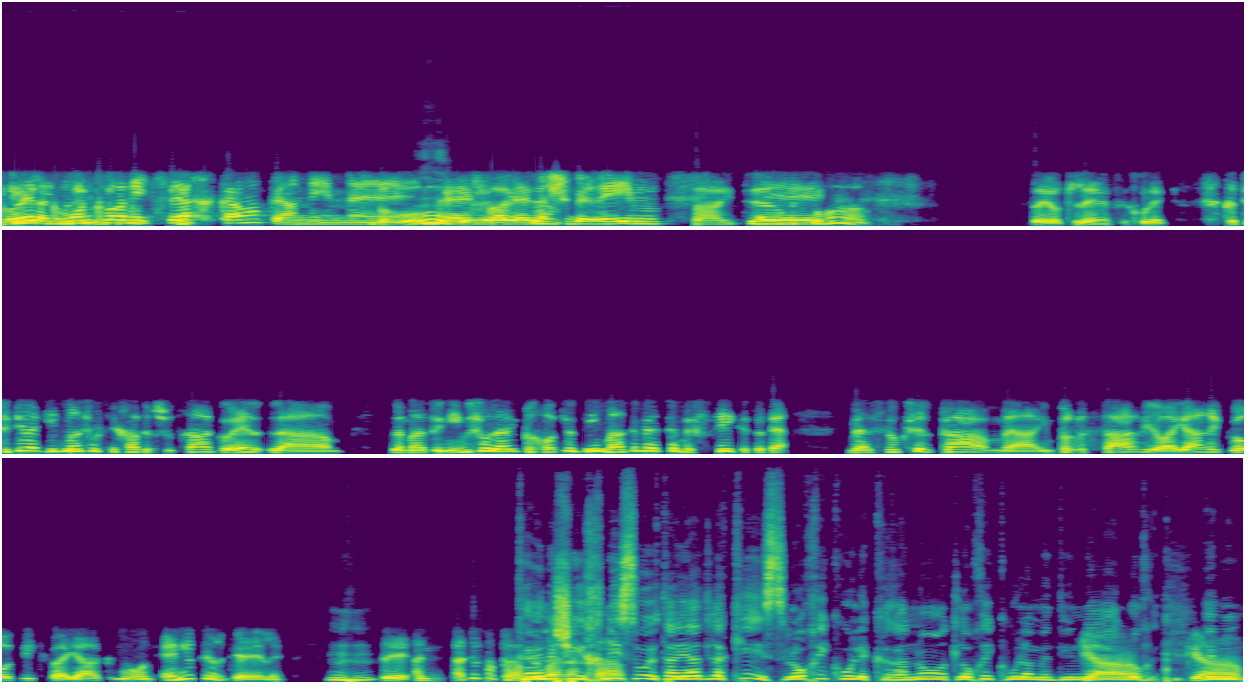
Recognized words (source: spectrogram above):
גואל, הגמון כבר ניצח כמה פעמים אה, ברור, כאלו אה, משברים. fighter מטורף. בעיות לב וכולי. רציתי להגיד משהו, סליחה, ברשותך, גואל, למאזינים שאולי פחות יודעים מה זה בעצם מפיק, אתה יודע, מהסוג של פעם, מהאימפרסריו, היה הרי גודיק והיה אגמון, אין יותר כאלה. ואני שאלתי אותו פעם כאלה שהכניסו את היד לכיס, לא חיכו לקרנות, לא חיכו למדינה, לא... הם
